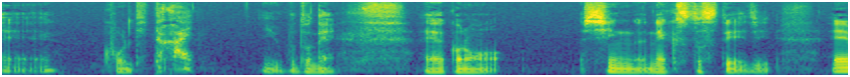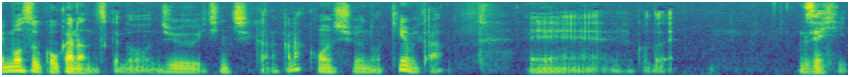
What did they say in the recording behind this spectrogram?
えー、クオリティ高いということで、えー、このシングネクストステージ、えー、もうすぐ公開なんですけど、11日からかな、今週の金曜日から、えー、ということで、ぜひ、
